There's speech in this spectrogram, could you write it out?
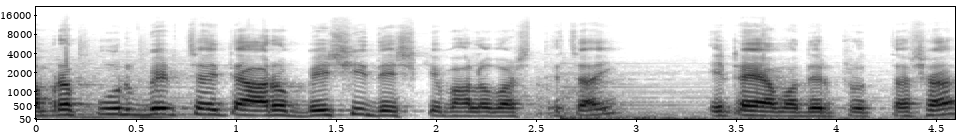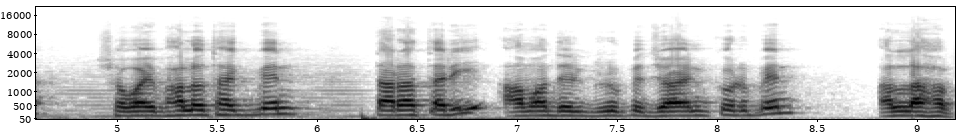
আমরা পূর্বের চাইতে আরও বেশি দেশকে ভালোবাসতে চাই, এটাই আমাদের প্রত্যাশা। সবাই ভালো থাকবেন তাড়াতাড়ি আমাদের গ্রুপে জয়েন করবেন। আল্লাহ হাফেজ।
